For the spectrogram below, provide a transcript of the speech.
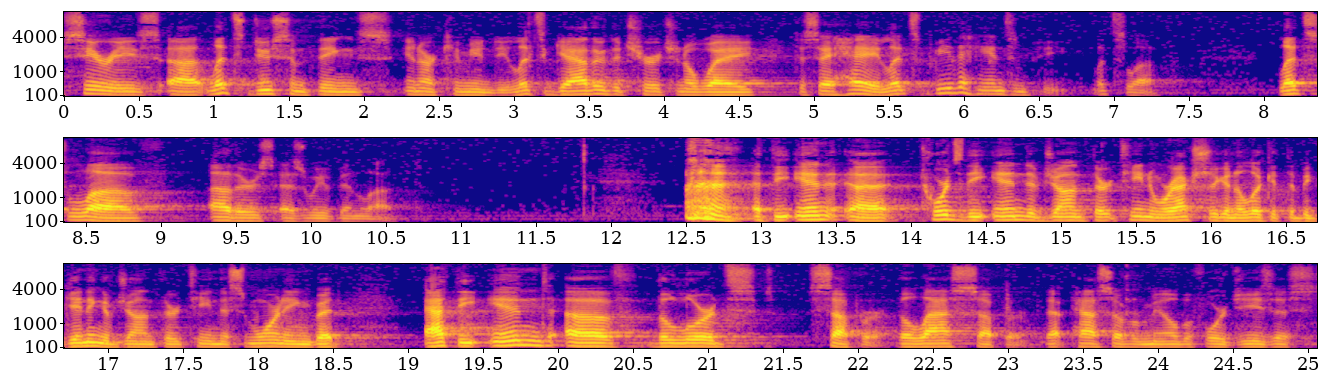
series, uh, let's do some things in our community. Let's gather the church in a way to say, hey, let's be the hands and feet. Let's love. Let's love others as we've been loved. at the end, uh, towards the end of John 13, and we're actually going to look at the beginning of John 13 this morning, but at the end of the Lord's Supper, the Last Supper, that Passover meal before Jesus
